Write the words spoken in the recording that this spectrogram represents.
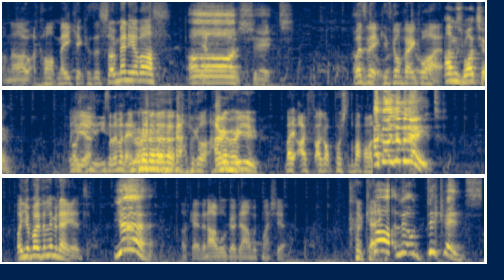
Oh no, I can't make it because there's so many of us. Oh shit. Where's Vic? over, He's gone very quiet. I'm just watching. Well, Oh, he's, yeah. he's, he's eliminated, right? I forgot. Harry, where are you? mate, I, I got pushed to the map. I'm I got eliminated. Oh, you're both eliminated. Yeah. Okay, then I will go down with my ship. okay. Fuck, little dickheads.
